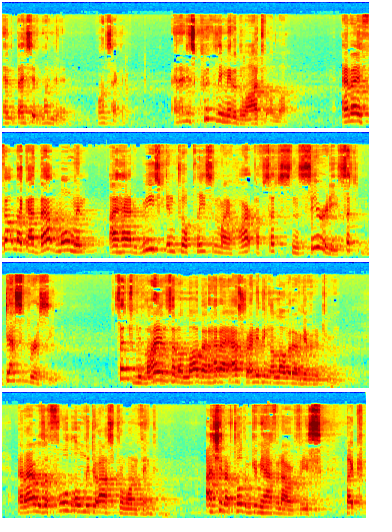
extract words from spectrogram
And I said, One minute, one second. And I just quickly made a dua to Allah. And I felt like at that moment, I had reached into a place in my heart of such sincerity, such desperacy, such reliance on Allah that had I asked for anything, Allah would have given it to me. And I was a fool only to ask for one thing. I should have told him, Give me half an hour, please. Like,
